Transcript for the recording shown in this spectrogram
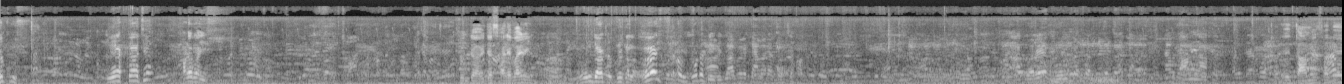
একুশ। একটা আছে সাড়ে বাইশ। কোনটা ওইটা সাড়ে বাইরে ওর দেখো দেখালাম ওই ওটা দেখে যা। এই দামের সাথে হ্যাঁ।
